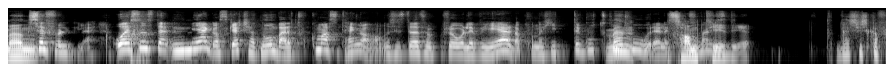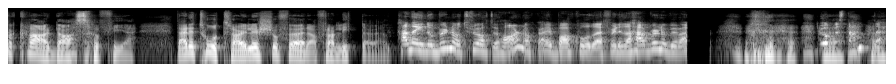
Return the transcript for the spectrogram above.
men Selvfølgelig. Og jeg syns det er megasketsj at noen bare tok med seg tingene hans i stedet for å prøve å levere det på noe hittegodskontor helst. samtidig Hvis vi skal forklare da, Sofie Der er to trailersjåfører fra Litauen. Henning, nå begynner du å tro at du har noe i bakhodet, fordi det her begynner å bli veldig Du har bestemt det.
